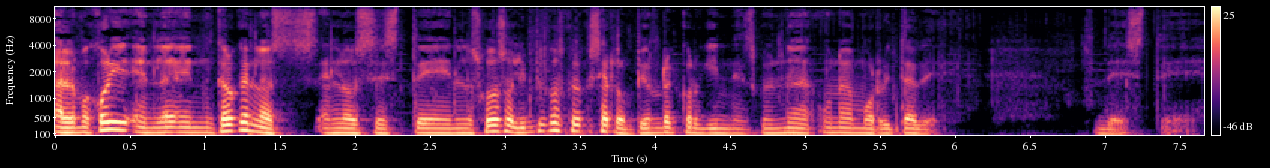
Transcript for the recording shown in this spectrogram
A lo mejor en, en- creo que en los en los este en los Juegos Olímpicos creo que se rompió un récord Guinness con una, una morrita de de este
